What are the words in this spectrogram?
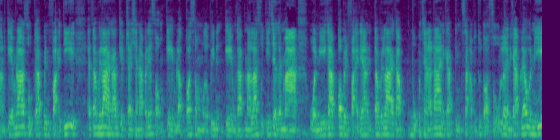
3 เกมล่าสุดครับเป็นฝ่ายที่แอตตันวิลล่าครับเก็บชัยชนะไปได้ 2 เกม แล้วก็เสมอไป1เกมครับนัดล่าสุดที่เจอกันมา วันนี้ครับก็เป็นฝ่ายที่แอตตันวิลล่าครับบุกไปชนะได้นะครับถึง3ประตูต่อศูนย์เลยนะครับแล้ววันนี้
